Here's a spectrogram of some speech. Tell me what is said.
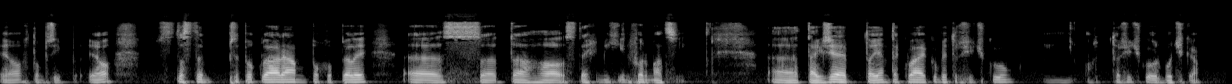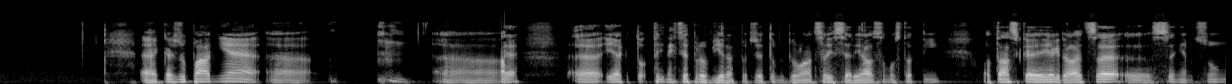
Jo, v tom případě, jo. To jste, předpokládám, pochopili z, toho, z těch mých informací. Eh, takže to je jen taková jakoby trošičku, mm, trošičku odbočka. Každopádně eh, jak to teď nechce probírat, protože to by bylo na celý seriál samostatný. Otázka je, jak dalece se Němcům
